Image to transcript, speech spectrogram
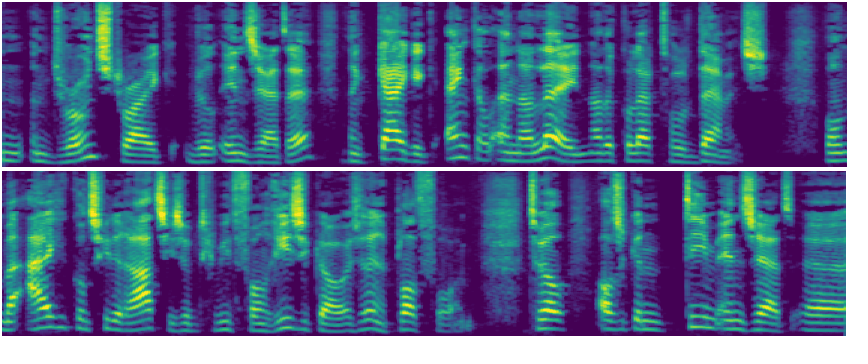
een, een drone strike wil inzetten, dan kijk ik enkel en alleen naar de collateral damage. Want mijn eigen consideraties op het gebied van risico is alleen een platform. Terwijl als ik een team inzet uh,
